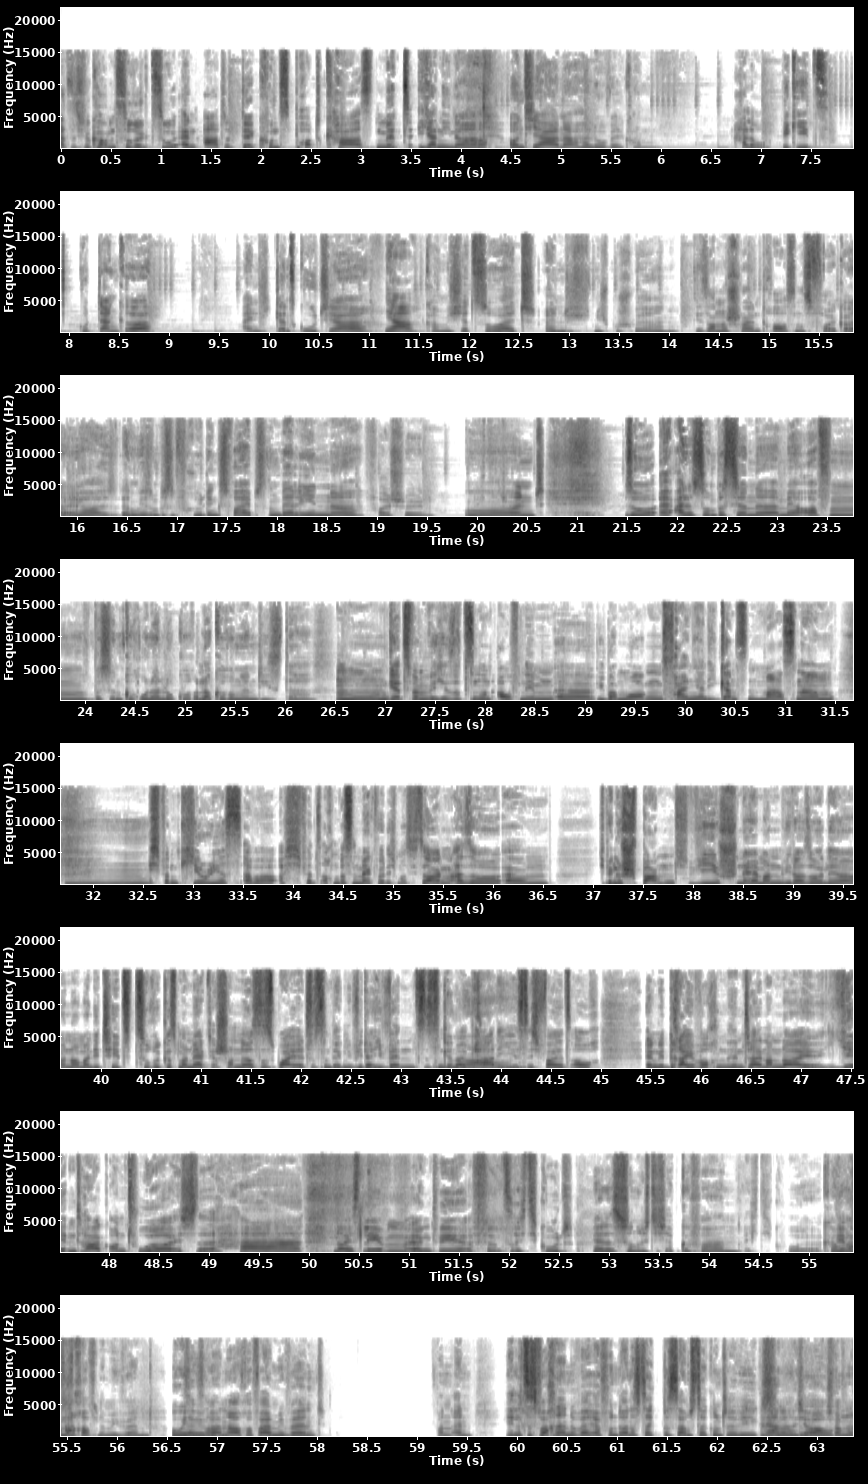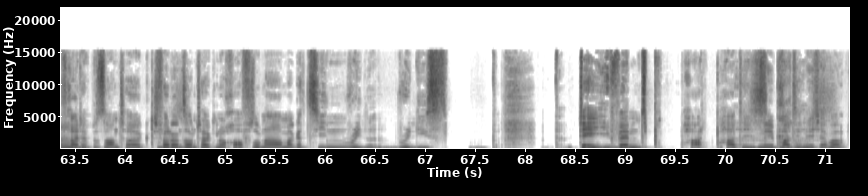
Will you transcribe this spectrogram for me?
Herzlich willkommen zurück zu Entartet der Kunst-Podcast mit Janina. Und Jana, hallo, willkommen. Hallo, wie geht's? Gut, danke. Eigentlich ganz gut, ja. Ja, Kann mich jetzt soweit eigentlich nicht beschweren. die Sonne scheint draußen, ist voll geil. Ja, irgendwie so ein bisschen Frühlingsvibes in Berlin, ne? Voll schön. Und so äh, alles so ein bisschen ne, mehr offen, ein bisschen Corona-Lockerungen, dies, das. Mhm, jetzt, wenn wir hier sitzen und aufnehmen, äh, übermorgen fallen ja die ganzen Maßnahmen. Ich bin curious, aber ich finde es auch ein bisschen merkwürdig, muss ich sagen. Also, ähm, ich bin gespannt, wie schnell man wieder so in der Normalität zurück ist. Man merkt ja schon, ne, es ist wild. Es sind irgendwie wieder Events, es sind Genau. überall Partys. Ich war jetzt auch irgendwie drei Wochen hintereinander jeden Tag on Tour. Ich, äh, ha, neues Leben irgendwie. Ich finde es richtig gut. Ja, das ist schon richtig abgefahren. Richtig cool. Kann wir waren auch auf einem Event. Oh ja, wir Zusammen. waren auch auf einem Event. Von einem, ja, letztes Wochenende war ich auch von Donnerstag bis Samstag unterwegs. Ja, ne? ich Du auch. Ich war von ne? Freitag bis Sonntag. Ich war dann Sonntag noch auf so einer Magazin-Release-Day-Event-Party. Nee, Party nicht, aber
